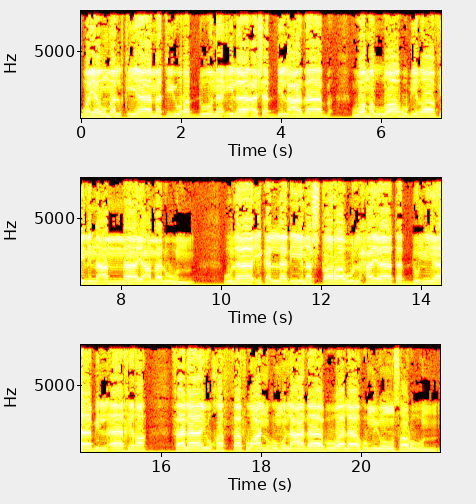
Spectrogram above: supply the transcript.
ويوم القيامه يردون إلى اشد العذاب وما الله بغافل عما يعملون. أولئك الذين اشتروا الحياة الدنيا بالآخرة فلا يخفف عنهم العذاب ولا هم ينصرون.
